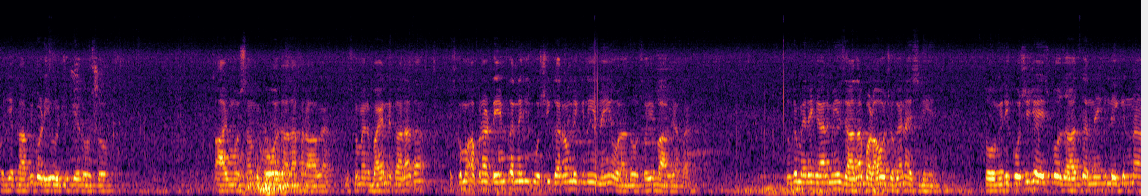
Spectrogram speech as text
और ये काफ़ी बड़ी हो चुकी है दोस्तों। आज मौसम भी बहुत ज़्यादा ख़राब है। इसको मैंने बाहर निकाला था। इसको मैं अपना टेम करने की कोशिश कर रहा हूँ, लेकिन ये नहीं हो रहा दोस्तों, ये भाग जाता है। क्योंकि मेरे ख्याल में ये ज़्यादा बड़ा हो चुका है ना, इसलिए। तो मेरी कोशिश है इसको आज़ाद करने की, लेकिन ना,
